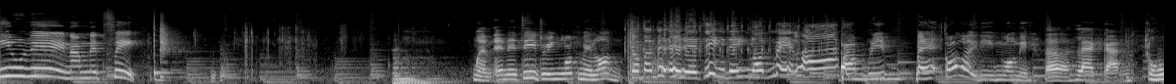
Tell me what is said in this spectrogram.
นี่ดูนี่น้ำเน็ตฟิกเหมือน Energy Drink รสเมลอน ก็มันเป็นเอเนจีดิงรสเมลอน ตามบรีฟเป๊ะก็อร่อยดีมึงลองดิ เออ แลกกัน โอ้โห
